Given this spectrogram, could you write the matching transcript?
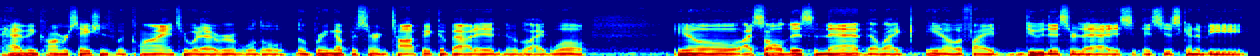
having conversations with clients or whatever. Well, they'll they'll bring up a certain topic about it, and they're like, "Well, you know, I saw this and that. That like, you know, if I do this or that, it's it's just gonna be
